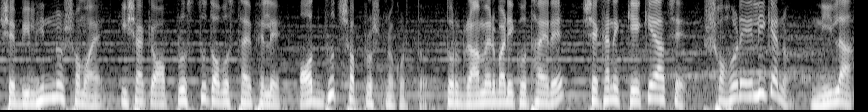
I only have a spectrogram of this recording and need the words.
সে বিভিন্ন সময় ঈশাকে অপ্রস্তুত অবস্থায় ফেলে অদ্ভুত সব প্রশ্ন করত। তোর গ্রামের বাড়ি কোথায় রে? সেখানে কে কে আছে? শহরে এলি কেন? নীলা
